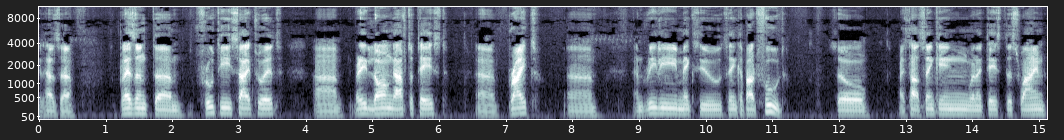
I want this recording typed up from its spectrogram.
it has a pleasant um, fruity side to it, um, very long aftertaste uh, bright um, and really makes you think about food. So I start thinking when I taste this wine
